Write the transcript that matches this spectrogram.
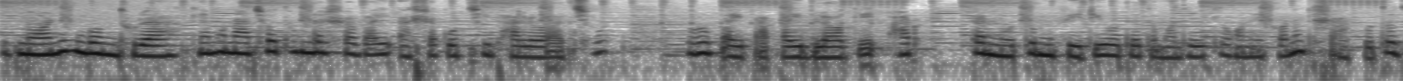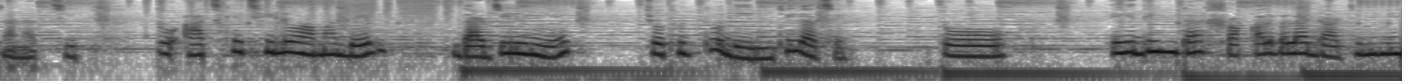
গুড মর্নিং বন্ধুরা। কেমন আছো তোমরা সবাই? আশা করছি ভালো আছো। রূপাই পাপাই ব্লগে আরও একটা নতুন ভিডিওতে তোমাদেরকে অনেক অনেক স্বাগত জানাচ্ছি। তো আজকে ছিল আমাদের দার্জিলিংয়ের চতুর্থ দিন, ঠিক আছে? তো এই দিনটা সকালবেলা দার্জিলিংয়ে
